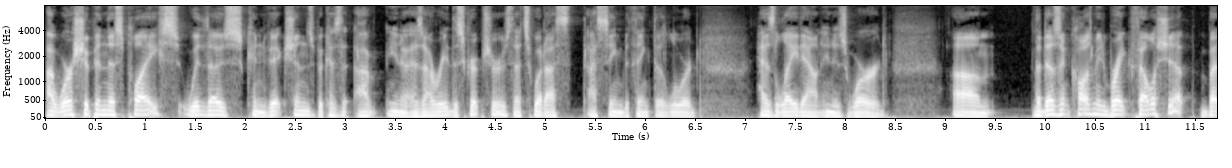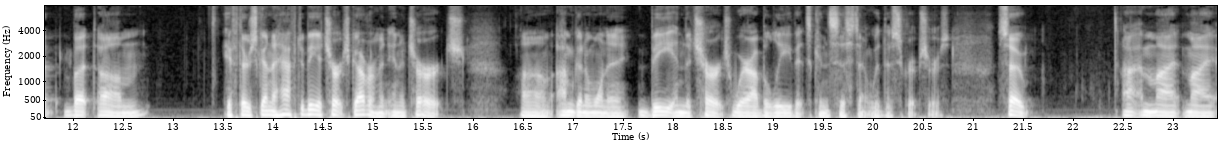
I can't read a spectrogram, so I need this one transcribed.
I worship in this place with those convictions because I, you know, as I read the scriptures, that's what I, I seem to think the Lord has laid out in His Word. Um, that doesn't cause me to break fellowship, but but um, if there's going to have to be a church government in a church, um, I'm going to want to be in the church where I believe it's consistent with the scriptures. So, uh, my my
